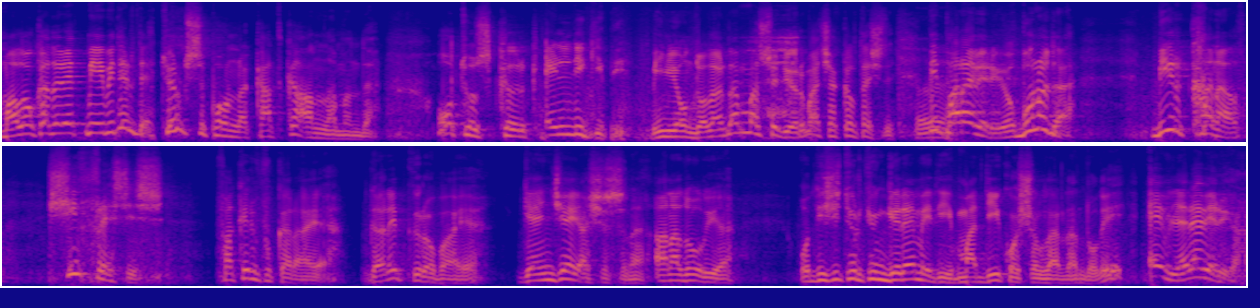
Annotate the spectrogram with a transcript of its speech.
mal o kadar etmeyebilir de Türk sporuna katkı anlamında 30, 40, 50 gibi milyon dolardan bahsediyorum aç akıl taşı. Bir para veriyor. Bunu da bir kanal şifresiz fakir fukaraya, garip gürobaya, gence yaşısına, Anadolu'ya o Dijitürk'ün giremediği maddi koşullardan dolayı evlere veriyor.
